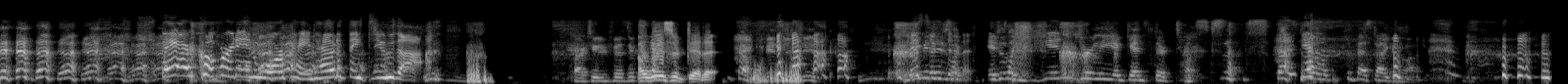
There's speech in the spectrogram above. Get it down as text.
They are covered in war paint. How did they do that? Cartoon physics. A wizard did it. A wizard did. Maybe they just like it. it's just like gingerly against their tusks. That's that's Yeah. the best I can imagine.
